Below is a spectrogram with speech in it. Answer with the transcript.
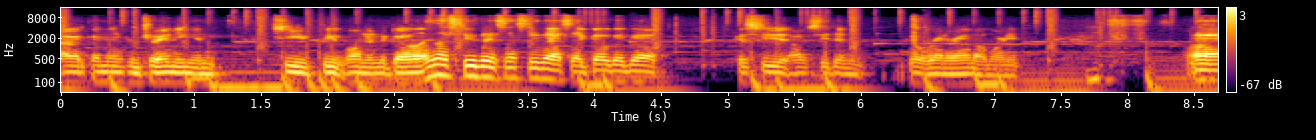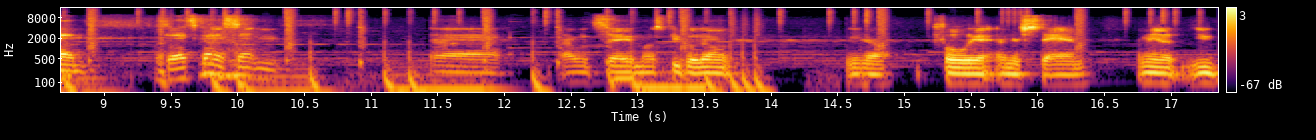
I would come in from training and she'd be wanting to go like, let's do this, let's do this, like go, go, go, because she obviously didn't go run around all morning. Um, so that's kind of something uh, I would say most people don't, you know, fully understand. I mean, you,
